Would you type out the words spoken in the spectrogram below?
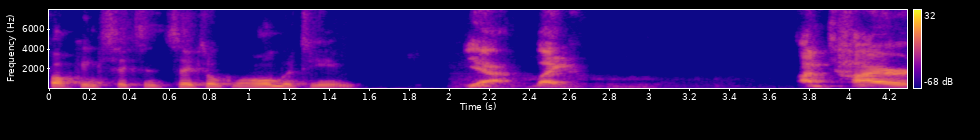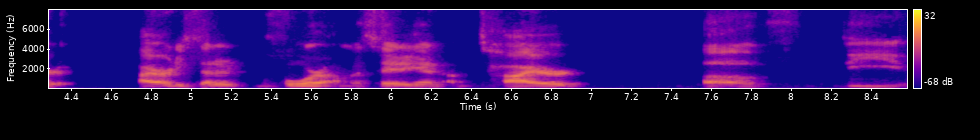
fucking six and six Oklahoma team. yeah, like I'm tired. I already said it before. I'm gonna say it again. I'm tired of the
